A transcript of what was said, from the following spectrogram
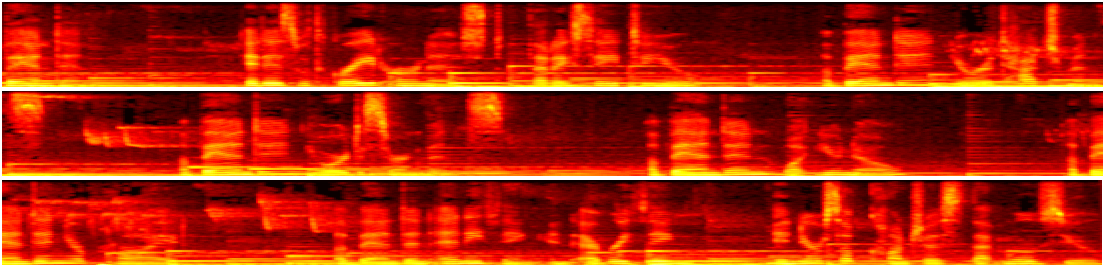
Abandon. It is with great earnest that I say to you, abandon your attachments, abandon your discernments, abandon what you know, abandon your pride, abandon anything and everything in your subconscious that moves you.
